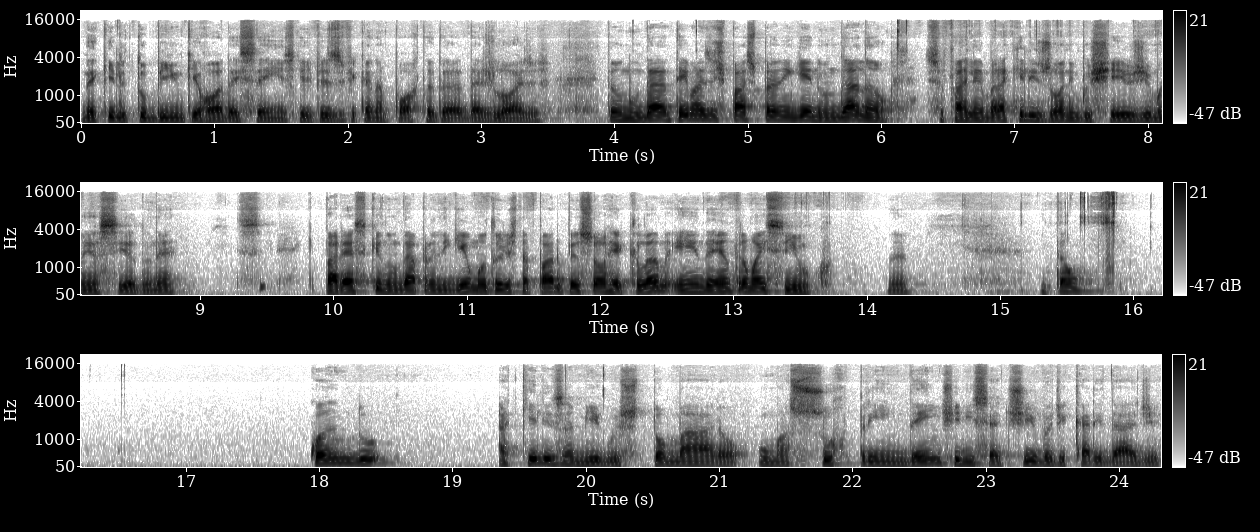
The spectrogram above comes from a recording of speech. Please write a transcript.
naquele tubinho que roda as senhas, que às vezes fica na porta da, das lojas. Então não dá, tem mais espaço para ninguém, não dá não. Isso faz lembrar aqueles ônibus cheios de manhã cedo, né? Parece que não dá para ninguém, o motorista para, o pessoal reclama e ainda entra mais cinco. Né? Então, quando aqueles amigos tomaram uma surpreendente iniciativa de caridade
